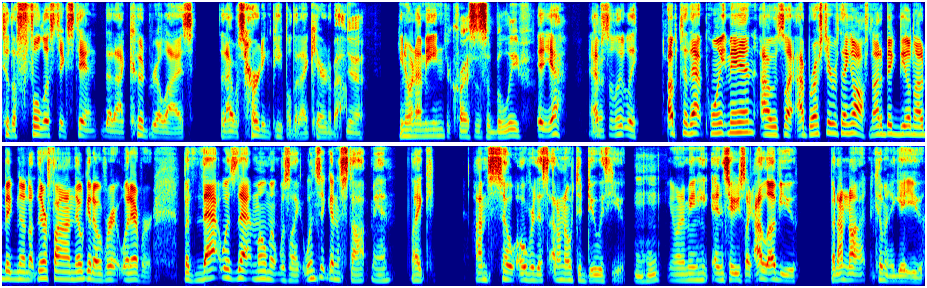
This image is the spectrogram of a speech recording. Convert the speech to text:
to the fullest extent that I could realize that I was hurting people that I cared about Yeah. You know what I mean It's a crisis of belief. Yeah, absolutely. Up to that point, man, I was like, I brushed everything off. Not a big deal. Not a big deal. no, They're fine. They'll get over it. Whatever. But that was that moment. Was like, when's it gonna stop, man? Like, I'm so over this. I don't know what to do with you. hmm You know what I mean? He, and so he's like, I love you, but I'm not coming to get you.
